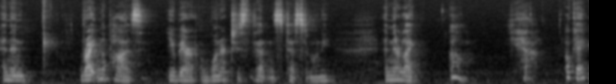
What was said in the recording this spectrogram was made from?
and then right in the pause, you bear a one or two sentence testimony. And they're like, oh, yeah, okay.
